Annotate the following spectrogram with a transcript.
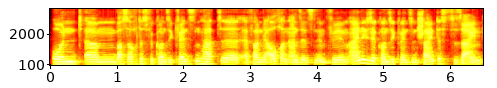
Und ähm, was auch das für Konsequenzen hat, äh, erfahren wir auch an Ansätzen im Film. Eine dieser Konsequenzen scheint es zu sein,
